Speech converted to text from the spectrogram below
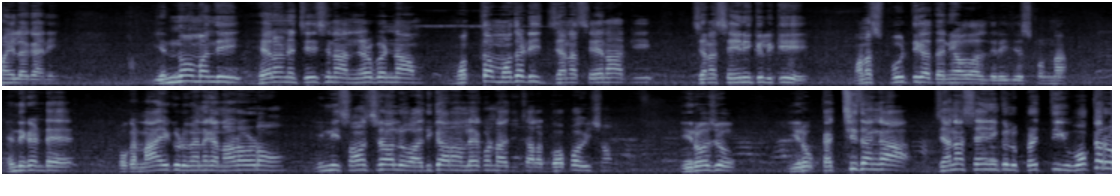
మహిళ కానీ ఎన్నో మంది హేళన చేసిన నిలబడిన మొట్టమొదటి జనసేనకి జన సైనికులకి మనస్ఫూర్తిగా ధన్యవాదాలు తెలియజేసుకున్నా ఎందుకంటే ఒక నాయకుడు వెనక నడవడం ఇన్ని సంవత్సరాలు అధికారం లేకుండా అది చాలా గొప్ప విషయం. ఈరోజు ఈరోజు ఖచ్చితంగా జన సైనికులు ప్రతి ఒక్కరూ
